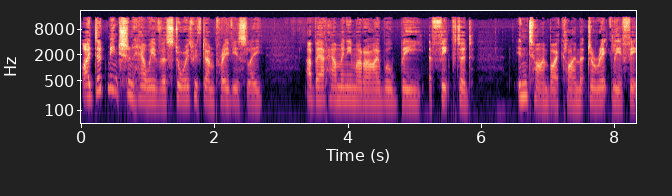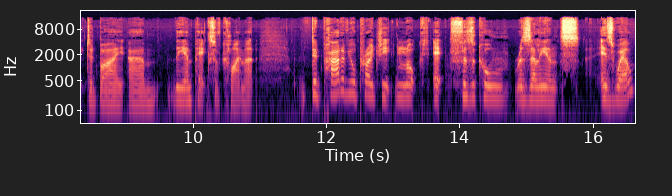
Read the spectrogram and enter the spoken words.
I did mention, however, stories we've done previously about how many marae will be affected in time by climate, directly affected by um, the impacts of climate. Did part of your project look at physical resilience as well?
